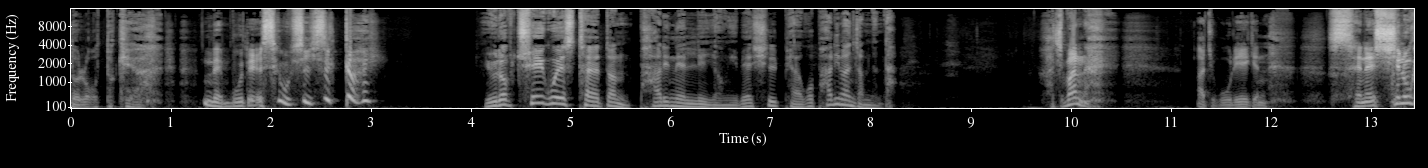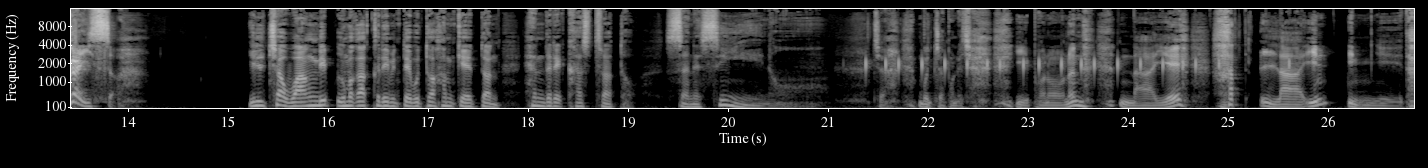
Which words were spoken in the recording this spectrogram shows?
널 어떻게 해야 내 무대에 세울 수 있을까? 유럽 최고의 스타였던 파리넬리 영입에 실패하고 파리만 잡는다 하지만 아직 우리에겐 세네 신호가 있어. 1차 왕립 음악 아카데미 때부터 함께했던 핸델의 카스트라토 세네시노 자, 문자 보내자. 이 번호는 나의 핫라인입니다.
